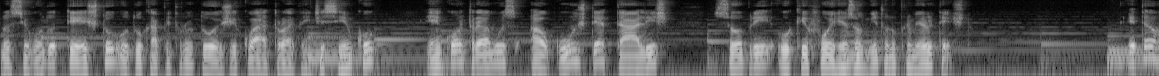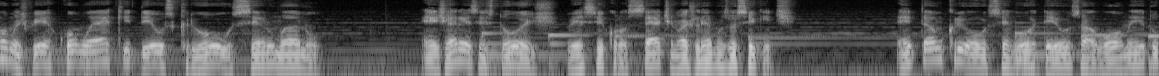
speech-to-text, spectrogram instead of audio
No segundo texto, o do capítulo 2, de 4 a 25, encontramos alguns detalhes sobre o que foi resumido no primeiro texto. Então vamos ver como é que Deus criou o ser humano. Em Gênesis 2, versículo 7, nós lemos o seguinte: Então criou o Senhor Deus ao homem do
